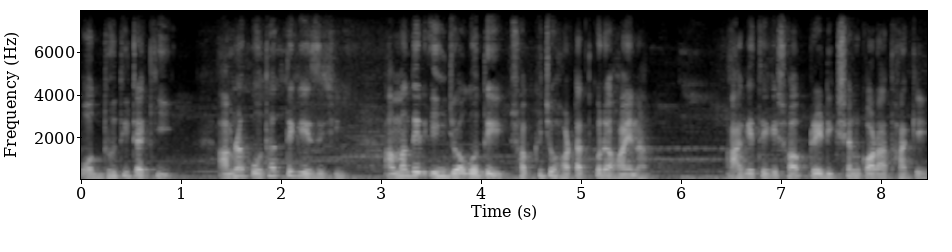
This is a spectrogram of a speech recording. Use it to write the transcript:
পদ্ধতিটা কি। আমরা কোথার থেকে এসেছি? আমাদের এই জগতে সব কিছু হঠাৎ করে হয় না। আগে থেকে সব প্রেডিকশান করা থাকে।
